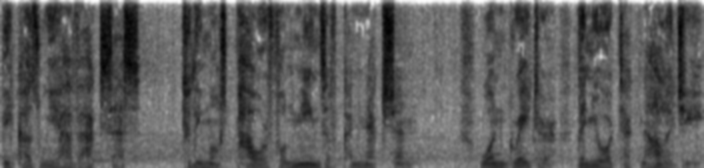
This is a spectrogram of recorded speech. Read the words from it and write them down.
Because we have access to the most powerful means of connection, one greater than your technology.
